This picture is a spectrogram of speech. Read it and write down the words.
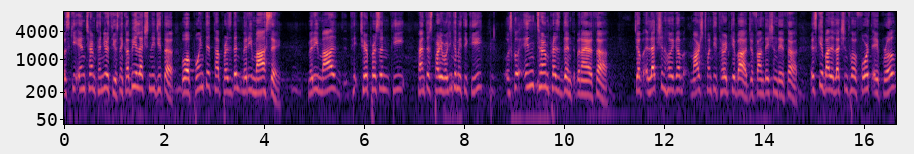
उसकी इन टर्म टेन्योर थी। उसने कभी इलेक्शन नहीं जीता। वो अपॉइंटेड था प्रेसिडेंट मेरी माँ से। मेरी माँ चेयरपर्सन थी पैंतीस पार्टी वर्किंग कमेटी की। उसको इन टर्म प्रेसिडेंट बनाया था। जब इलेक्शन होएगा मार्च 23 के बाद जो फाउंडेशन डे था इसके बाद इलेक्शन हुआ फोर्थ अप्रैल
